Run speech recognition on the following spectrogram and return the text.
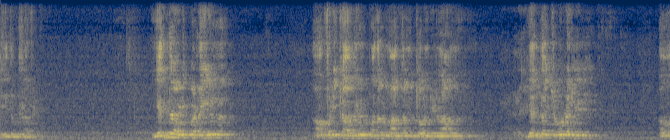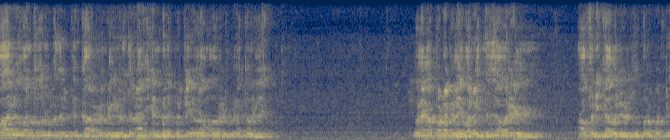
செய்து விட்டார்கள். எந்த அடிப்படையில் ஆப்பிரிக்காவில் முதல் மாந்தன் தோன்றினான் எந்த சூழலில் அவ்வாறு அவன் தோன்றுவதற்கு காரணங்கள் இருந்தன என்பதை பற்றியெல்லாம் அவர்கள் விளக்கவில்லை. உலக படங்களை வரைந்து அவர்கள் ஆப்பிரிக்காவில் இருந்து புறப்பட்டு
